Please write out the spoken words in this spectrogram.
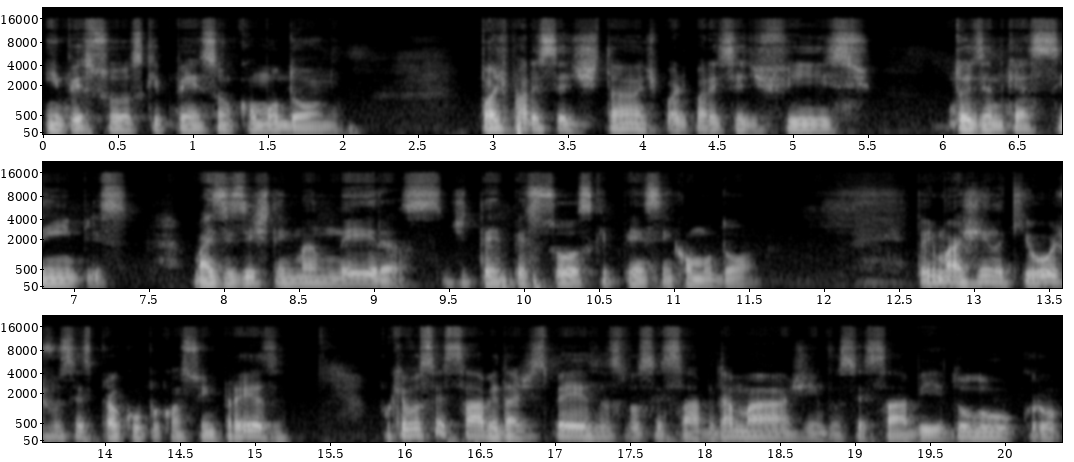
em pessoas que pensam como dono. Pode parecer distante, pode parecer difícil, estou dizendo que é simples, mas existem maneiras de ter pessoas que pensem como dono. Então imagina que hoje você se preocupa com a sua empresa, porque você sabe das despesas, você sabe da margem, você sabe do lucro,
